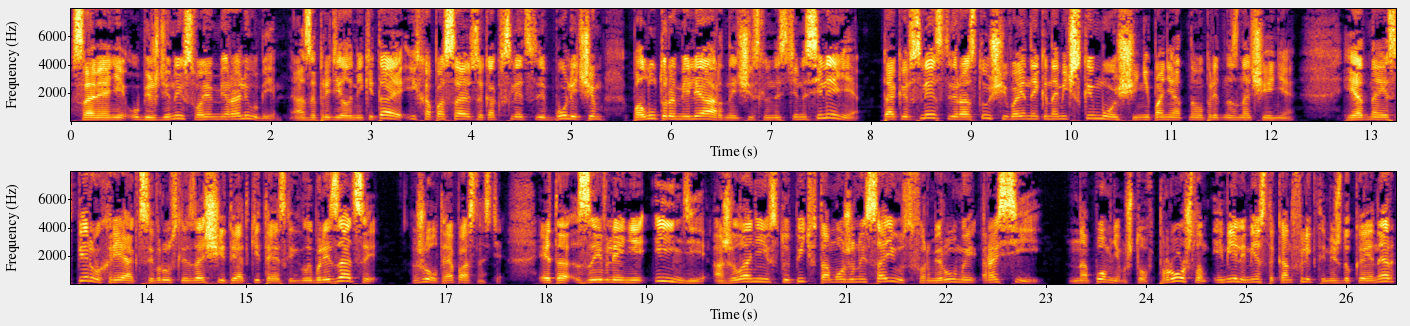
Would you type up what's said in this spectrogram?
Сами они убеждены в своем миролюбии, а за пределами Китая их опасаются как вследствие более чем полутора миллиардной численности населения, так и вследствие растущей военно-экономической мощи непонятного предназначения. И одна из первых реакций в русле защиты от китайской глобализации желтой опасности. Это заявление Индии о желании вступить в таможенный союз, формируемый Россией. Напомним, что в прошлом имели место конфликты между КНР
